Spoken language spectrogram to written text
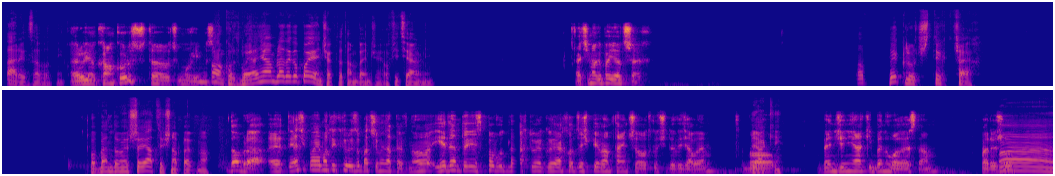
starych zawodników. Robimy konkurs, czy to czy mówimy sobie? Konkurs, bo ja nie mam bladego pojęcia, kto tam będzie oficjalnie. Ja ci mogę powiedzieć o trzech. To wyklucz tych trzech. Bo będą jeszcze jacyś na pewno. Dobra, e, to ja ci powiem o tych, których zobaczymy na pewno. Jeden to jest powód, dla którego ja chodzę, śpiewam, tańczę, odkąd się dowiedziałem. Bo Jaki? będzie niejaki Ben Wallace tam w Paryżu. A,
